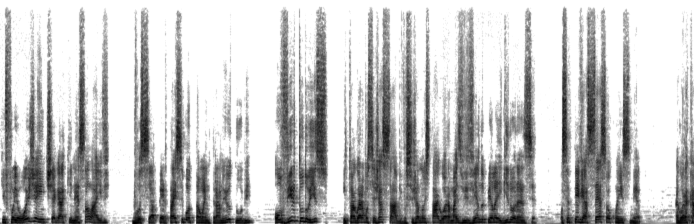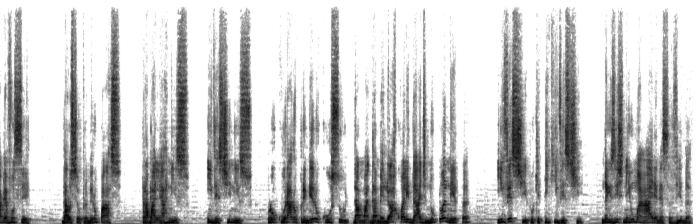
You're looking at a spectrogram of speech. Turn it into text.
que foi hoje a gente chegar aqui nessa live, você apertar esse botão, entrar no YouTube ouvir tudo isso, então agora você já sabe, você já não está agora mais vivendo pela ignorância. Você teve acesso ao conhecimento. Agora cabe a você dar o seu primeiro passo, trabalhar nisso, investir nisso, procurar o primeiro curso da, da melhor qualidade no planeta, investir, porque tem que investir. Não existe nenhuma área nessa vida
